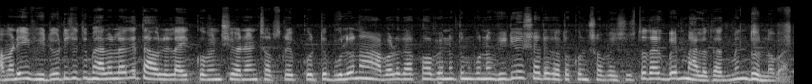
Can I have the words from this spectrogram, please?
আমার এই ভিডিওটি যদি ভালো লাগে তাহলে like comment share and subscribe করতে ভুলো না। আবারও দেখা হবে নতুন কোনো ভিডিওর সাথে। ততক্ষণ সবাই সুস্থ থাকবেন, ভালো থাকবেন। ধন্যবাদ।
